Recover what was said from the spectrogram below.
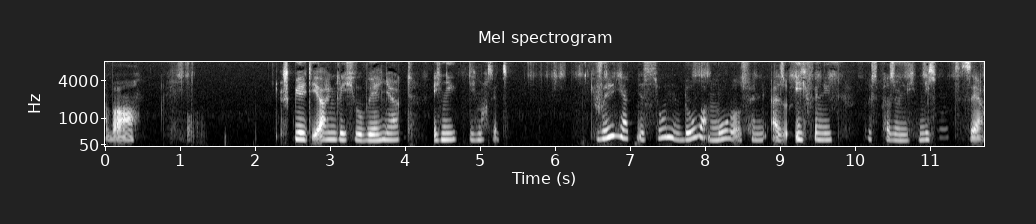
Aber spielt ihr eigentlich Juwelenjagd? Ich nie. Ich mach's jetzt. Juwelenjagd ist so ein doofer Modus, finde ich. Also ich finde ihn höchstpersönlich nicht sehr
